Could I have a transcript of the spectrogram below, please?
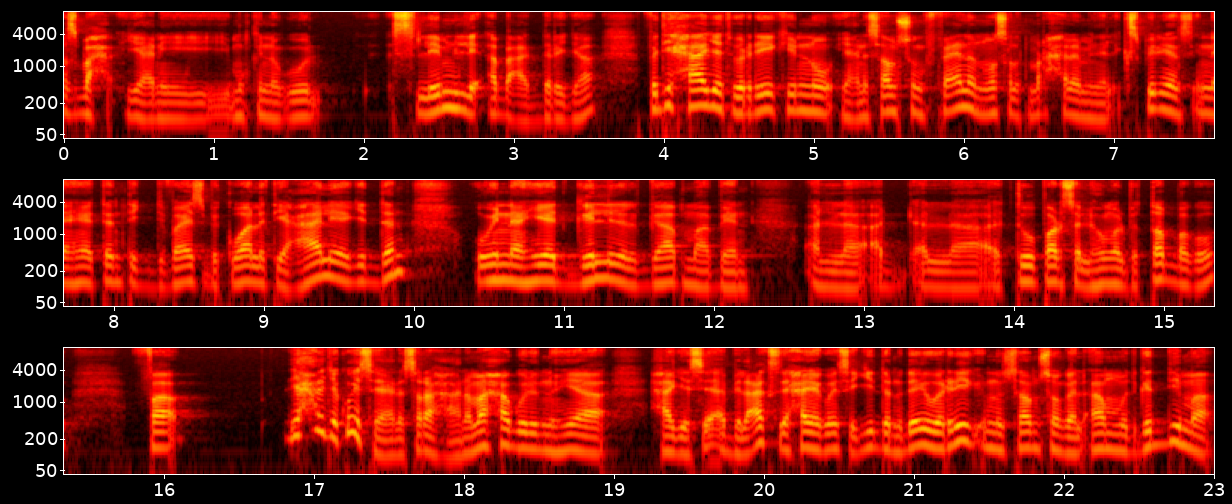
أصبح يعني ممكن نقول سليم لابعد درجة. فدي حاجة توريك إنه يعني سامسونج فعلا وصلت مرحلة من ال experience إنها هي تنتج device ب quality عالية جدا وإنها هي تقلل ال gap ما بين ال two parts اللي هم اللي بيطبقوا. ف دي حاجة كويسة يعني صراحة. أنا ما حقول إنه هي حاجة سيئة بالعكس دي حاجة كويسة جدا. وده يوريك إنه سامسونج الآن متقدمة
